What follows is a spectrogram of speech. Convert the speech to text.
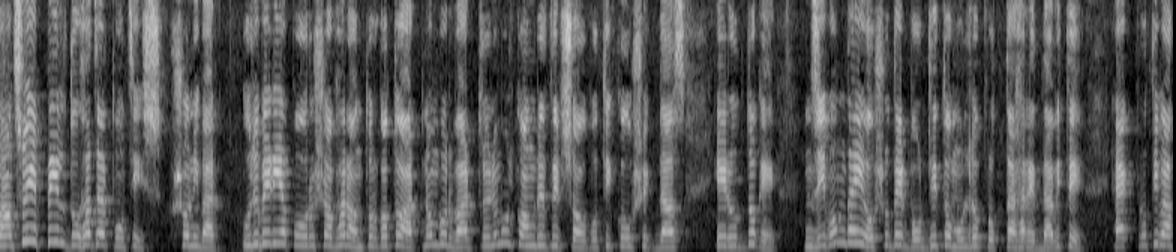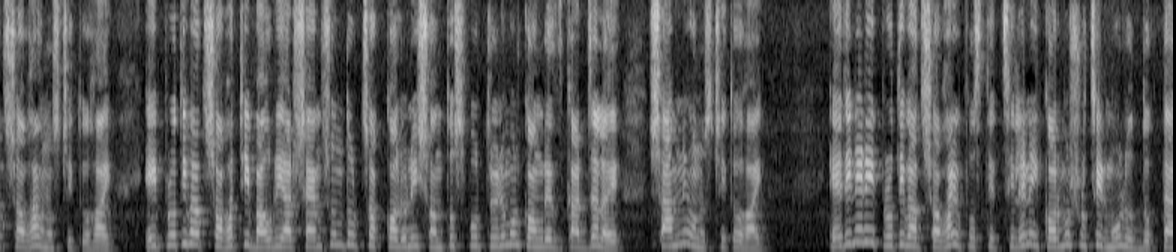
পাঁচই এপ্রিল দু হাজার পঁচিশ, শনিবার, উলুবেড়িয়া পৌরসভার অন্তর্গত আট নম্বর বার তৃণমূল কংগ্রেসের সভাপতি কৌশিক দাস এর উদ্যোগে জীবনদায়ী ওষুধের বর্ধিত মূল্য প্রত্যাহারের দাবিতে এক প্রতিবাদ সভা অনুষ্ঠিত হয়। এই প্রতিবাদ সভাটি বাউরিয়ার শ্যামসুন্দর চক কলোনি সন্তোষপুর তৃণমূল কংগ্রেস কার্যালয়ে সামনে অনুষ্ঠিত হয়। এদিনের এই প্রতিবাদ সভায় উপস্থিত ছিলেন এই কর্মসূচির মূল উদ্যোক্তা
